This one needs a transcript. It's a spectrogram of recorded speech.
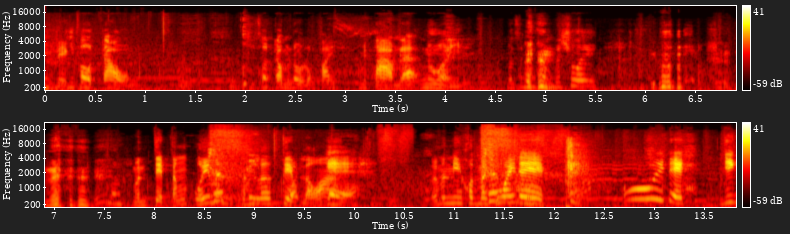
สิเด็ก อีโตดเก่า อีโตดเก่ามันโดดลงไป ไม่ตามแล้วเหนื่อย มันจะมีคนมาช่วย มันเจ็บตั้งอุ้ยมันมันเลิกเจ็บแล้วอะแกเอ้ยมันมีคนมาช่วยเด็กโอ้ยเด็กยิง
